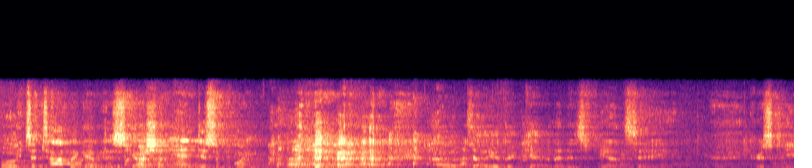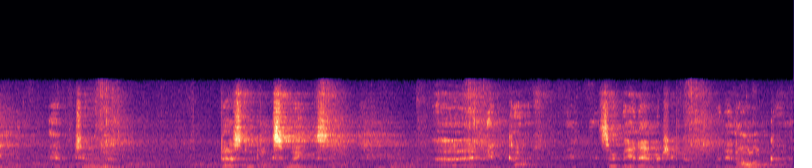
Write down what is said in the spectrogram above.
Well, It's a topic of discussion and disappointment. I will tell you that Kevin and his fiancee, uh, Christine, have two of the best-looking swings uh, in golf. Certainly in amateur golf, but in all of golf.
